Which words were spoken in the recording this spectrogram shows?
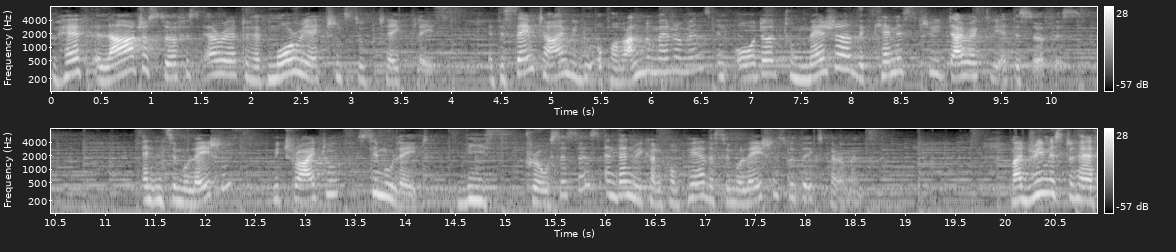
to have a larger surface area to have more reactions to take place. At the same time, we do operando measurements in order to measure the chemistry directly at the surface. And in simulations, we try to simulate these processes and then we can compare the simulations with the experiments. My dream is to have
